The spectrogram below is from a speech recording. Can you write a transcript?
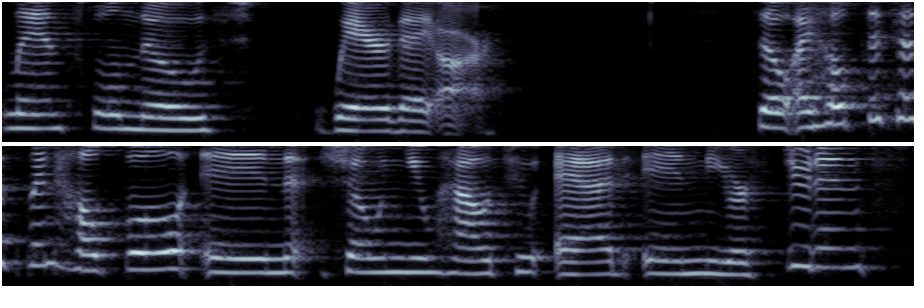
LanSchool knows where they are. So I hope this has been helpful in showing you how to add in your students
